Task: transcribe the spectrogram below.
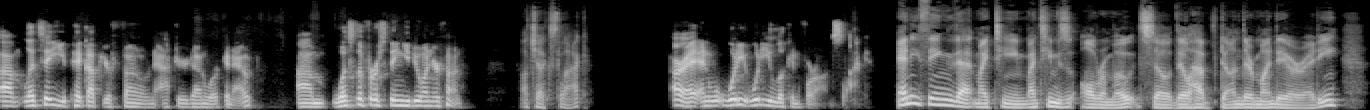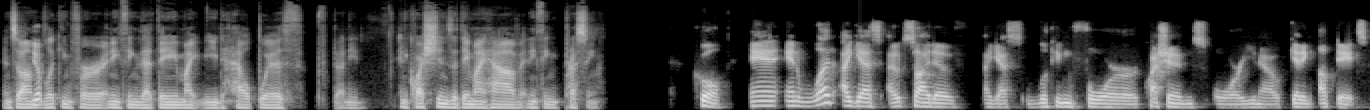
um, let's say you pick up your phone after you're done working out. Um, what's the first thing you do on your phone? I'll check slack. All right. And what are you what are you looking for on Slack? Anything that my team, my team is all remote, so they'll have done their Monday already, and so I'm yep. looking for anything that they might need help with. I need any questions that they might have, anything pressing. Cool. And and what I guess outside of I guess looking for questions or you know getting updates,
